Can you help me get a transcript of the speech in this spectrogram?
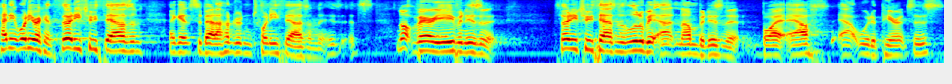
How do you, what do you reckon? 32,000 against about 120,000. It's not very even, isn't it? 32,000 is a little bit outnumbered, isn't it, by our outward appearances.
